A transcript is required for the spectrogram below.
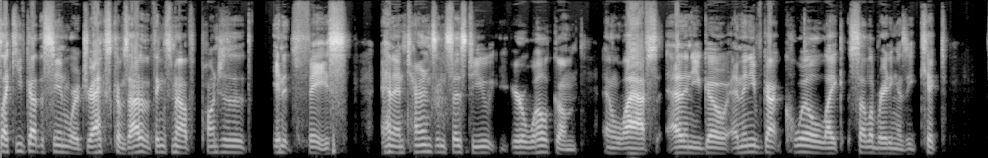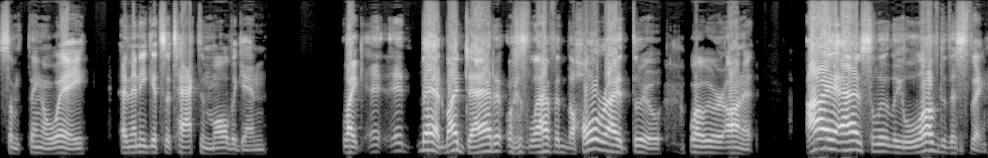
like you've got the scene where Drax comes out of the thing's mouth, punches it in its face, and then turns and says to you, "You're welcome," and laughs, and then you go, and then you've got Quill like celebrating as he kicked something away, and then he gets attacked and mauled again. Like it, it, man, my dad was laughing the whole ride through while we were on it. I absolutely loved this thing.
